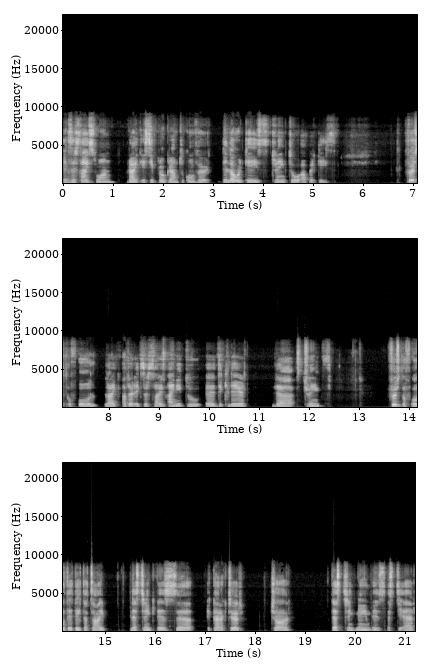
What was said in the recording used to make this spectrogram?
Exercise 1. Write a C program to convert the lowercase string to uppercase. First of all, like other exercise, I need to uh, declare the strings. First of all, the data type. The string is uh, a character, char. The string name is str.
